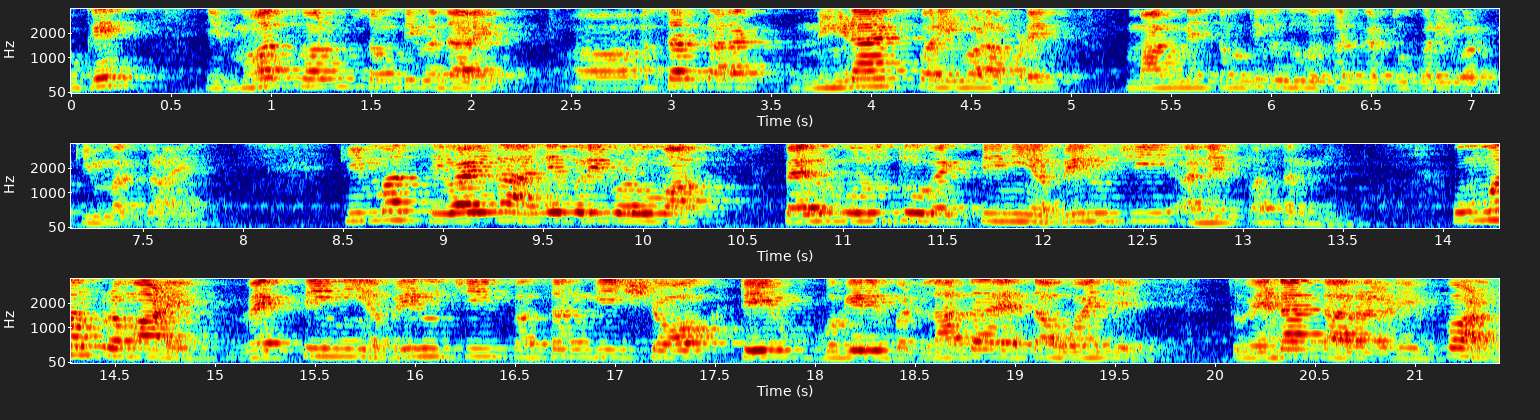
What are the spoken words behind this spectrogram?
ઓકે? એ મહત્વનું સૌથી વધારે અસરકારક, નિર્ણાયક પરિબળ આપણે માંગને સૌથી વધુ અસર કરતું પરિબળ કિંમત ગણાય છે. કિંમત સિવાયના અન્ય પરિબળોમાં પહેલું બોલું તો વ્યક્તિની અભિરુચિ અને પસંદગી. ઉંમર પ્રમાણે વ્યક્તિની અભિરુચિ, પસંદગી, શોખ, ટેવ વગેરે બદલાતા રહેતા હોય છે, તો એના કારણે પણ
